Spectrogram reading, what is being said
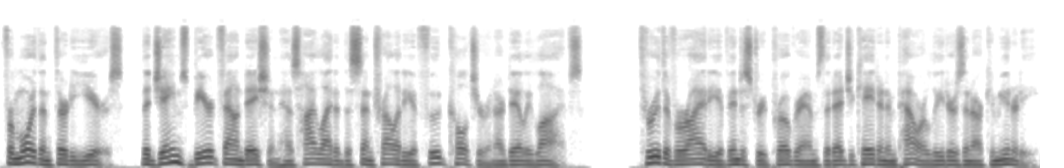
For more than 30 years, the James Beard Foundation has highlighted the centrality of food culture in our daily lives. Through the variety of industry programs that educate and empower leaders in our community,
